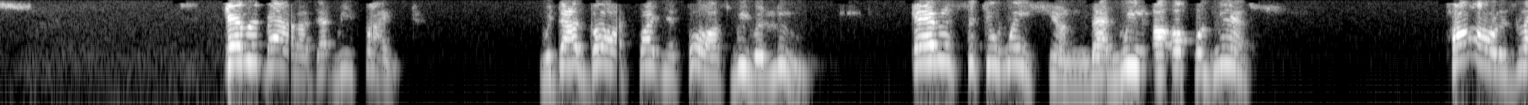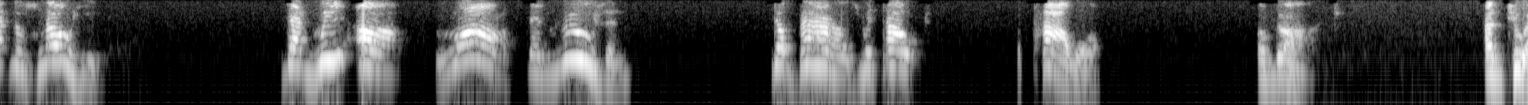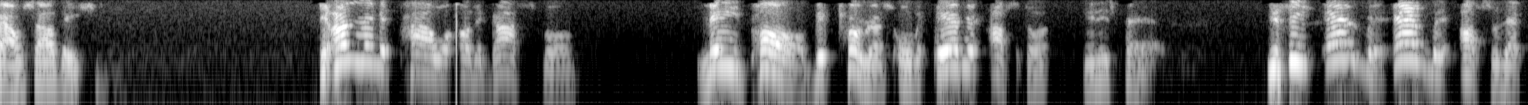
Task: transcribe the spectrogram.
Every battle that we fight, without God fighting it for us, we will lose. Every situation that we are up against, Paul is letting us know here that we are lost and losing the battles without the power of God unto our salvation. The unlimited power of the gospel made Paul victorious over every obstacle in his path. You see, every every obstacle that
